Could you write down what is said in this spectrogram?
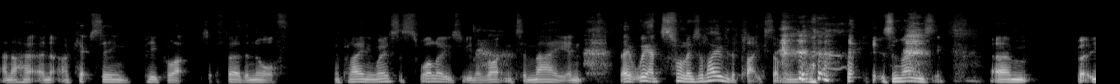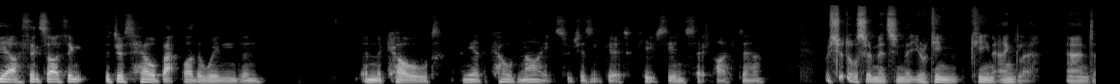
and I and I kept seeing people up sort of further north complaining, "Where's the swallows?" You know, right into May, and they, we had swallows all over the place. I mean, it was amazing. Um, but yeah, I think so. I think they're just held back by the wind and and the cold yeah, the cold nights, which isn't good, keeps the insect life down. We should also mention that you're a keen keen angler, and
